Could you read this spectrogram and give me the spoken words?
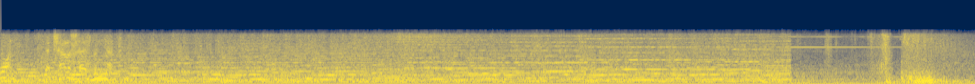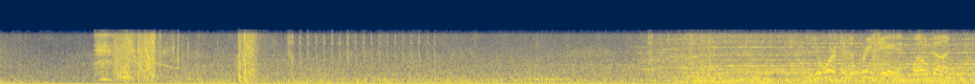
one. The chalice has been met. Your work is appreciated. Well done.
